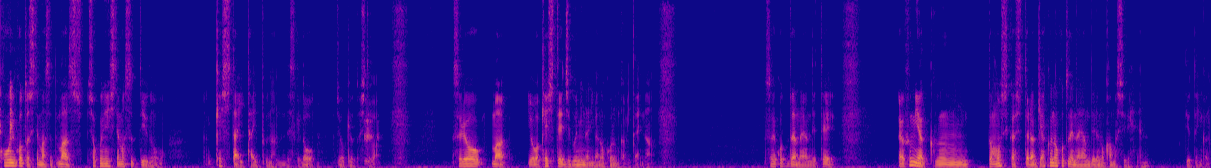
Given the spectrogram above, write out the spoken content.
こういうことしてます。まあ職人してますっていうのを消したいタイプなんですけど状況としては。それをまあ要は消して自分に何が残るんかみたいな。そういうことでは悩んでてだから文也君ともしかしたら逆のことで悩んでるのかもしれへんって言っていいんかな。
